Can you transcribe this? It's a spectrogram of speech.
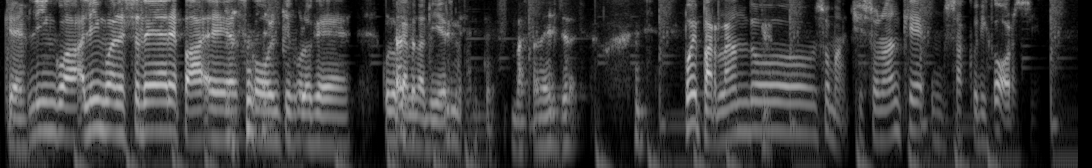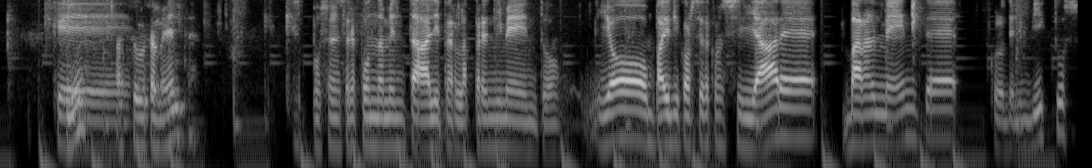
che Lingua, lingua nel sedere pa- e ascolti quello che, quello che hanno da dirti. basta leggere. Poi parlando, insomma, ci sono anche un sacco di corsi che, Sì, assolutamente. che possono essere fondamentali per l'apprendimento. Io ho un paio di corsi da consigliare, banalmente quello dell'Invictus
